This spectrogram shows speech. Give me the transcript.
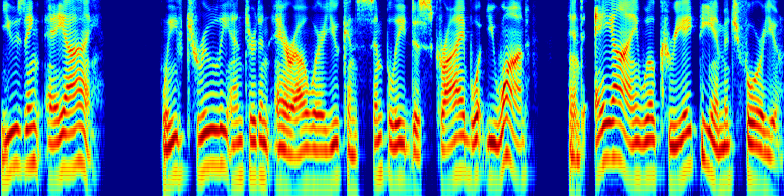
using AI. We've truly entered an era where you can simply describe what you want and AI will create the image for you.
